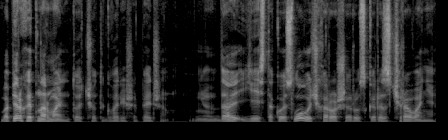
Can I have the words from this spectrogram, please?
Во-первых, это нормально, то, что ты говоришь, опять же. Да, есть такое слово очень хорошее русское — разочарование.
